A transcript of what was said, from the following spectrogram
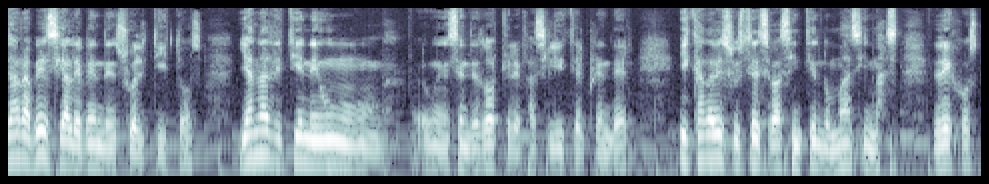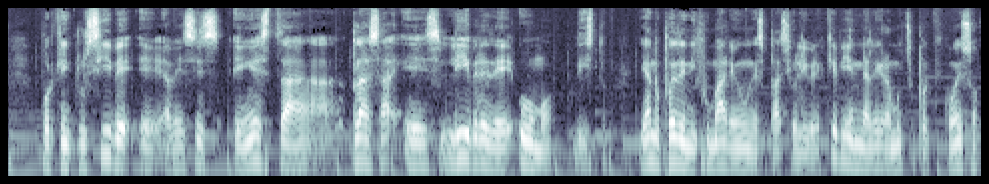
rara vez ya le venden sueltitos. Ya nadie tiene un, encendedor que le facilite el prender y cada vez usted se va sintiendo más y más lejos porque inclusive eh, a veces en esta plaza es libre de humo, listo. Ya no puede ni fumar en un espacio libre. Qué bien, me alegra mucho porque con eso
